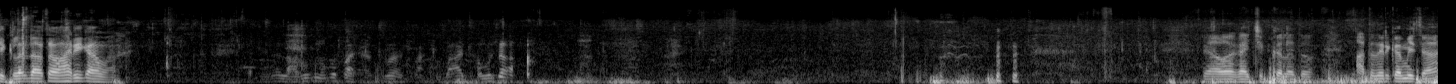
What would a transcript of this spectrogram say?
चिखलात जाऊचा भारी काम. यावा काय चिखल तो. आता तरी कमीच हा.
